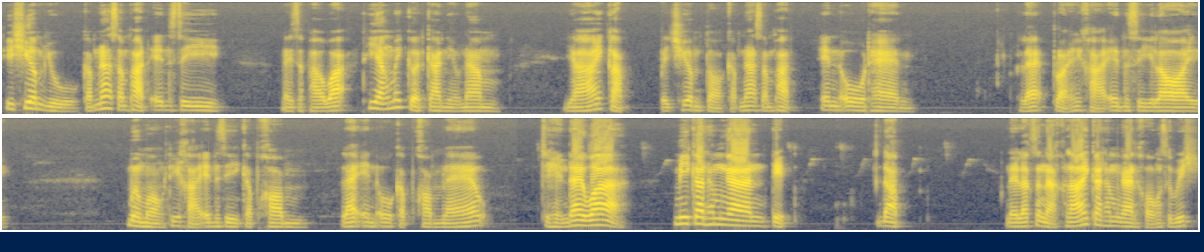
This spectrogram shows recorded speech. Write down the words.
ที่เชื่อมอยู่กับหน้าสัมผัส NC ในสภาวะที่ยังไม่เกิดการเหนี่ยวนำย้ายกลับ ไปเชื่อมต่อกับหน้าสัมผัส NO แทน และปล่อยให้ขา NC ลอย เมื่อมองที่ขา NC กับคอมและ NO กับคอมแล้ว จะเห็นได้ว่า มีการทำงานติด ดับ ในลักษณะคล้ายการทำงานของสวิตช์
